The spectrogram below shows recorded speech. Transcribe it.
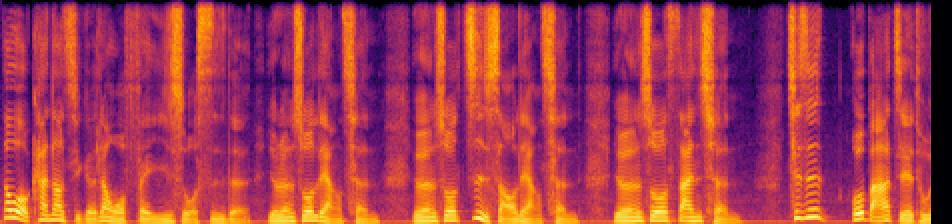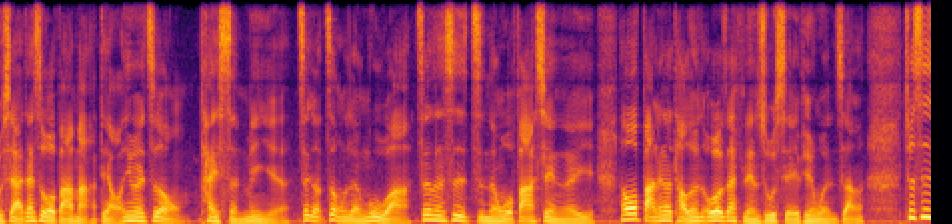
那我看到几个让我匪夷所思的，有人说两成，有人说至少两成，有人说三成。其实。我把它截图下来，但是我把它码掉，因为这种太神秘了。这个这种人物啊，真的是只能我发现而已。那我把那个讨论，我有在脸书写一篇文章，就是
